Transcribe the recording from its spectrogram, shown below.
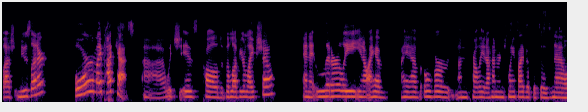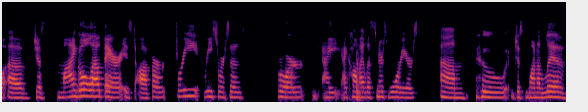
slash newsletter, or my podcast, uh, which is called the Love Your Life Show. And it literally, you know, I have I have over, I'm probably at 125 episodes now of just my goal out there is to offer free resources for, I, I call my listeners warriors um, who just want to live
